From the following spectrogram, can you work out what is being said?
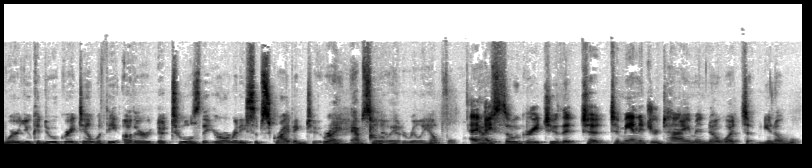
where you can do a great deal with the other uh, tools that you're already subscribing to. Right, absolutely, you know, that are really helpful helpful. I, I so agree too that to to manage your time and know what you know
